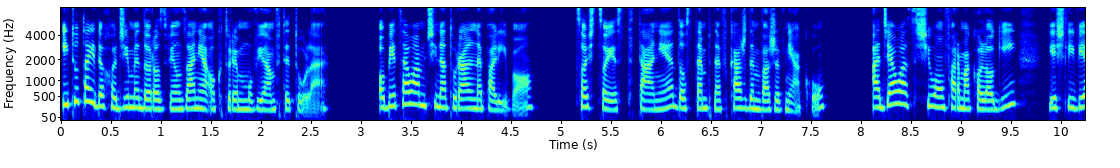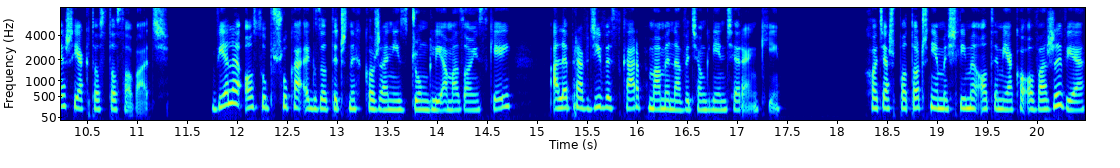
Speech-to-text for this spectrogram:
I tutaj dochodzimy do rozwiązania, o którym mówiłam w tytule. Obiecałam ci naturalne paliwo, coś co jest tanie, dostępne w każdym warzywniaku, a działa z siłą farmakologii, jeśli wiesz, jak to stosować. Wiele osób szuka egzotycznych korzeni z dżungli amazońskiej, ale prawdziwy skarb mamy na wyciągnięcie ręki. Chociaż potocznie myślimy o tym jako o warzywie,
